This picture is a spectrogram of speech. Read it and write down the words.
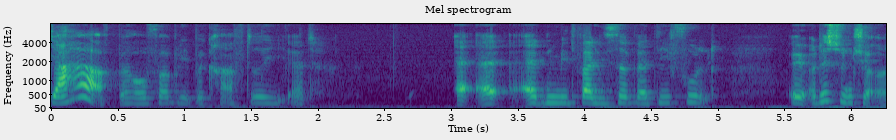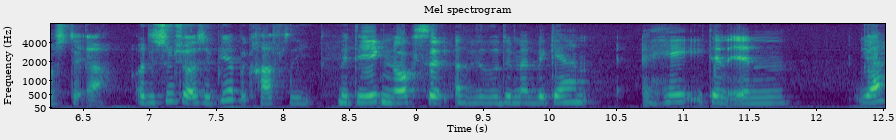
jeg har haft behov for at blive bekræftet i, at, at, at mit var lige så værdifuldt. Øh, og det synes jeg også, det er. Og det synes jeg også, jeg bliver bekræftet i. Men det er ikke nok selv at vide det. Man vil gerne have den anden Ja,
